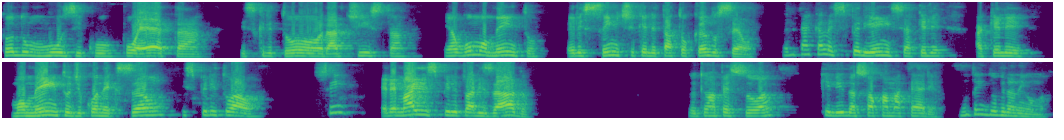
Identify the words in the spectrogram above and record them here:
Todo músico, poeta, escritor, artista, em algum momento ele sente que ele está tocando o céu. Ele tem aquela experiência, aquele, aquele momento de conexão espiritual. Sim, ele é mais espiritualizado do que uma pessoa que lida só com a matéria. Não tem dúvida nenhuma.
